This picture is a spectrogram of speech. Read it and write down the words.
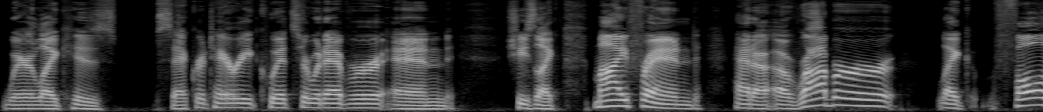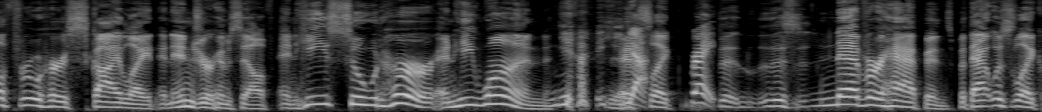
where like his secretary quits or whatever and she's like, "My friend had a, a robber like fall through her skylight and injure himself and he sued her and he won." Yeah. It's Yeah. like right. th- this never happens, but that was like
